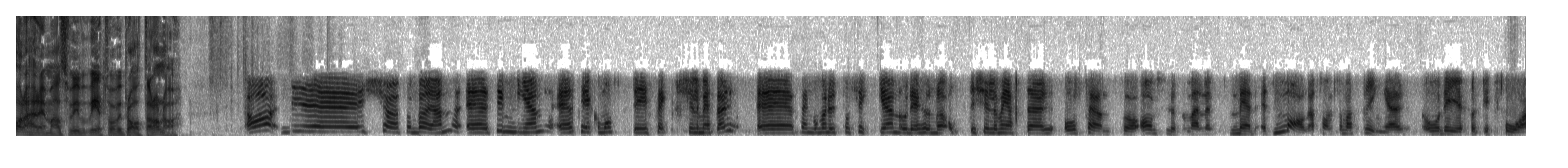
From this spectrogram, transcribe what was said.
bara här Emma så vi vet vad vi pratar om då. Ja, vi eh, kör från början. Eh, simningen eh, 3,86 kilometer. Eh, sen går man ut på cykeln och det är 180 kilometer och sen så avslutar man med ett maraton som man springer och det är 42,2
